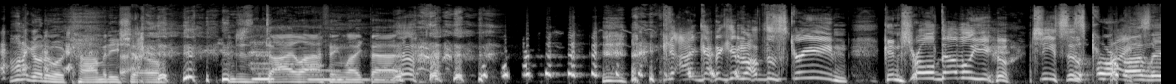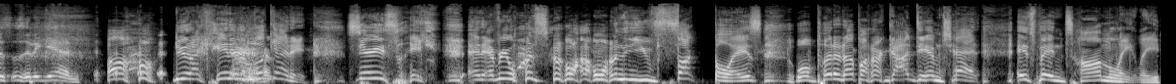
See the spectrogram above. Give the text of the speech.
I want to go to a comedy show and just die laughing like that. I gotta get it off the screen. Control W. Jesus Before Ron loses it again. Oh, dude, I can't even look at it. Seriously. And every once in a while, one of you fuck boys will put it up on our goddamn chat. It's been Tom lately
